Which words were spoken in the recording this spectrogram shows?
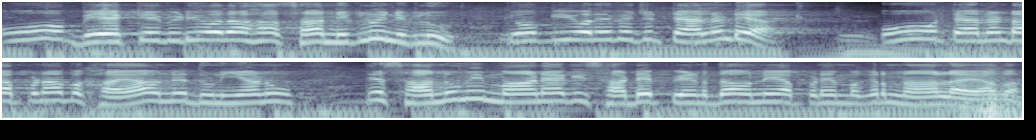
ਉਹ ਵੇਖ ਕੇ ਵੀਡੀਓ ਦਾ ਹਾਸਾ ਨਿਕਲੂ ਹੀ ਨਿਕਲੂ। ਕਿਉਂਕਿ ਉਹਦੇ ਵਿੱਚ ਟੈਲੈਂਟ ਆ। ਉਹ ਟੈਲੈਂਟ ਆਪਣਾ ਵਿਖਾਇਆ ਉਹਨੇ ਦੁਨੀਆ ਨੂੰ ਤੇ ਸਾਨੂੰ ਵੀ ਮਾਣ ਆ ਕਿ ਸਾਡੇ ਪਿੰਡ ਦਾ ਉਹਨੇ ਆਪਣੇ ਮਗਰ ਨਾਂ ਲਾਇਆ ਵਾ।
